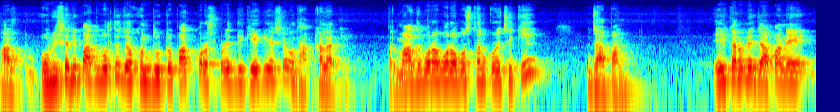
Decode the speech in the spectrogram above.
আর অভিসারী পাত বলতে যখন দুটো পাত পরস্পরের দিকে এগিয়ে আসে এবং ধাক্কা লাগে, তার মাঝ বরাবর অবস্থান করেছে কে? জাপান। এই কারণে জাপানে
